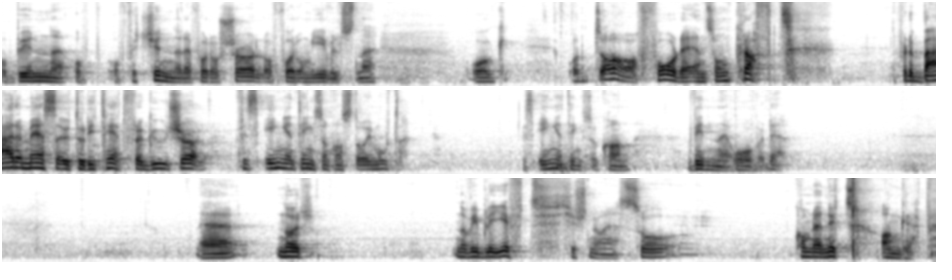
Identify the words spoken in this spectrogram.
Og begynne å, å forkynne det for oss sjøl og for omgivelsene. Og, og da får det en sånn kraft. For det bærer med seg autoritet fra Gud sjøl. Det fins ingenting som kan stå imot det. Det fins ingenting som kan vinne over det. Eh, når, når, vi ble gift, Kirsten og jeg, så kom det et nytt angrep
